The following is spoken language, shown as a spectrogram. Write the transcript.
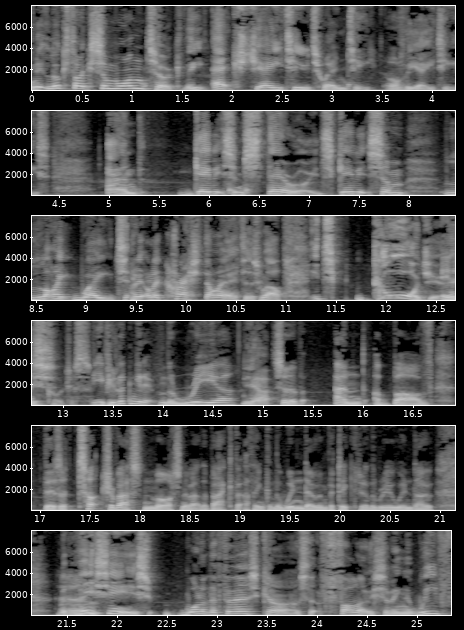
It looks like someone took the XJ220 of the 80s and gave it some steroids, gave it some lightweight, put it on a crash diet as well. It's gorgeous. It is gorgeous. If you're looking at it from the rear, Yeah. sort of, and above, there's a touch of Aston Martin about the back of it, I think, in the window in particular, the rear window. But Um, this is one of the first cars that follows something that we've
